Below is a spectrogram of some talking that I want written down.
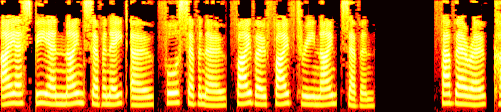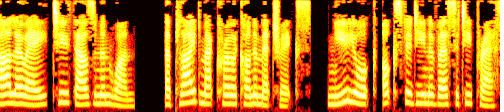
ISBN 978-0-470-50539-7. Favero, Carlo A. 2001. Applied Macroeconometrics. New York, Oxford University Press.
